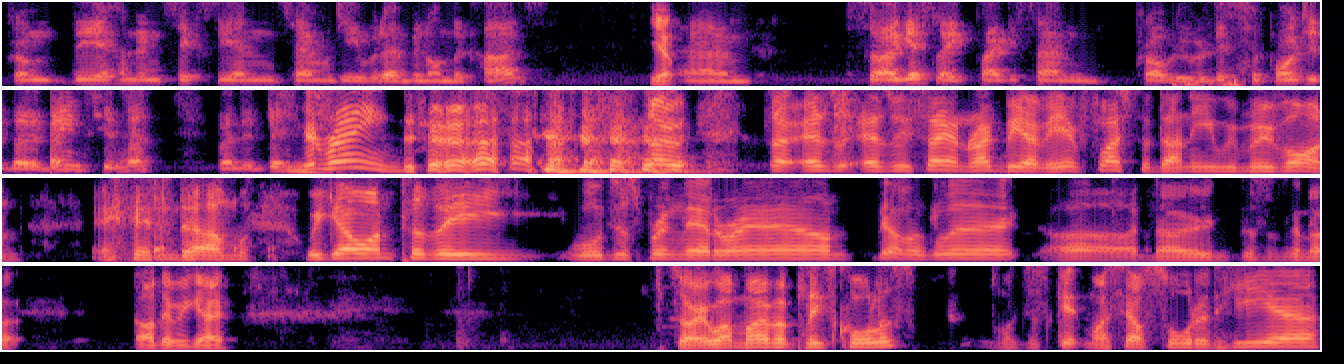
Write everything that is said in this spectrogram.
from the 160 and 70 would have been on the cards. Yep. Um, so I guess like Pakistan probably were disappointed that it rained, you know, when it did. It rained. so, so as as we say in rugby over here, flush the dunny, we move on, and um, we go on to the. We'll just bring that around. Oh no, this is gonna. Oh, there we go. Sorry, one moment, please, callers. I'll just get myself sorted here.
